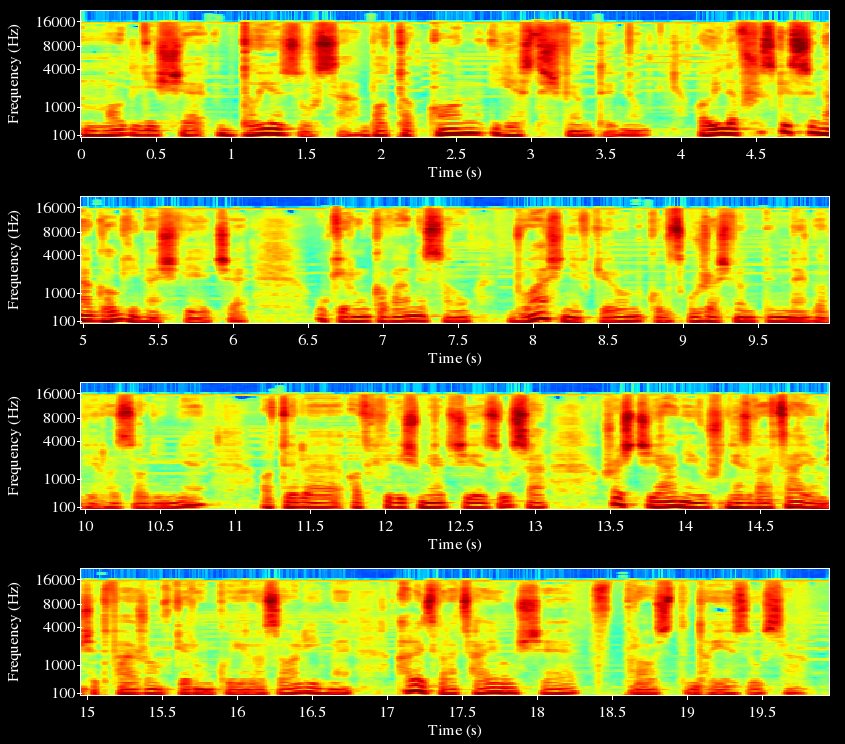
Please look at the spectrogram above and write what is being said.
modli się do Jezusa, bo to On jest świątynią. O ile wszystkie synagogi na świecie ukierunkowane są właśnie w kierunku wzgórza świątynnego w Jerozolimie, o tyle od chwili śmierci Jezusa chrześcijanie już nie zwracają się twarzą w kierunku Jerozolimy, ale zwracają się wprost do Jezusa.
